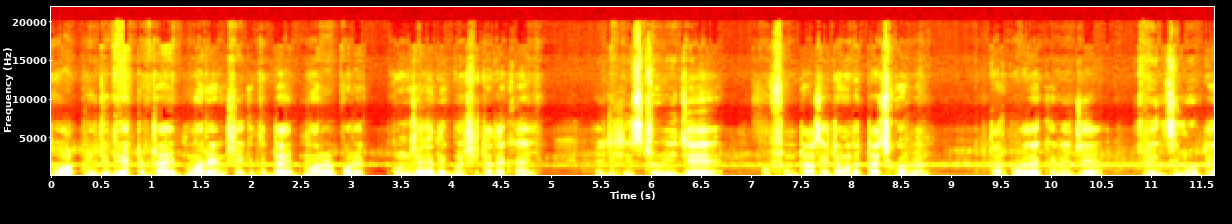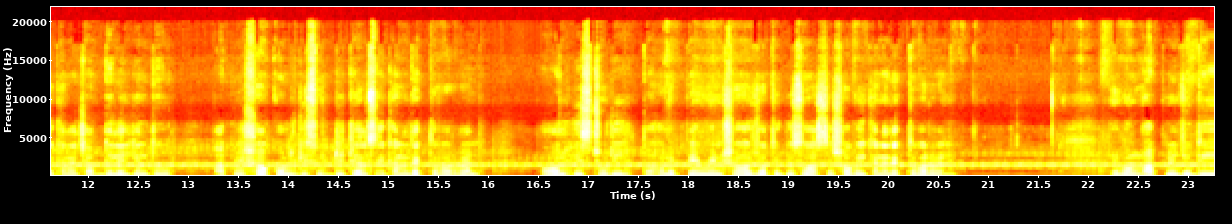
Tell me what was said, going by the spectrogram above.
তো আপনি যদি একটা ড্রাইভ মারেন, সেক্ষেত্রে ড্রাইভ মারার পরে কোন জায়গায় দেখবেন সেটা দেখায় এই যে হিস্টোরি যে অপশনটা আছে, এটা আমাদের টাচ করবেন। তারপরে দেখেন এই যে ফ্লেক্সি লোড এখানে চাপ দিলেই কিন্তু আপনি সকল কিছু ডিটেলস এখানে দেখতে পারবেন। অল হিস্টোরি তাহলে পেমেন্ট সহ যত কিছু আছে সব এখানে দেখতে পারবেন। এবং আপনি যদি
